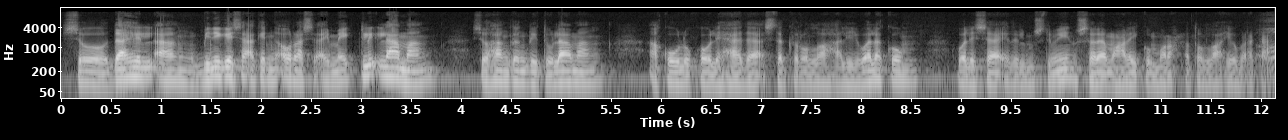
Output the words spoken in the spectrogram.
So dahil ang binigay sa akin nga oras ay maikli lamang, so hanggang dito lamang aqulu qawli hada astaghfirullah li wa lakum wa lisairil muslimin. Assalamu alaikum warahmatullahi wabarakatuh.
